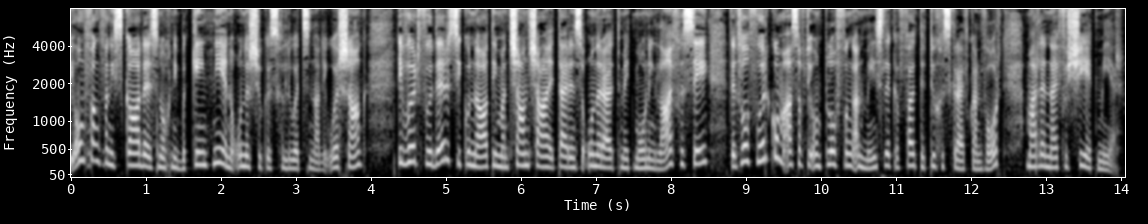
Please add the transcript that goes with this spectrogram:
Die omvang van die skade is nog nie bekend nie en 'n ondersoek is geloods na die oorsaak. Die woordvoerder, Sikonati Manchansha, het tydens 'n onderhoud met Morning Live gesê, dit wil voorkom asof die ontploffing aan menslike foute toegeskryf kan word, maar Lenay Forsie het meer.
